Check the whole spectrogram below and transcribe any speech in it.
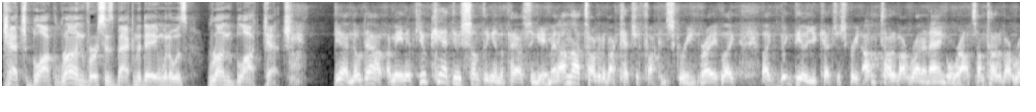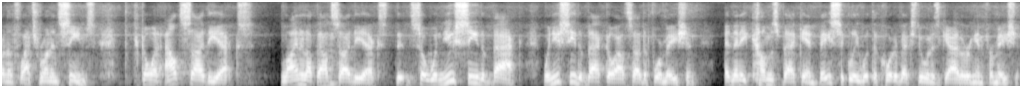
catch, block, run versus back in the day when it was run, block, catch. Yeah, no doubt. I mean, if you can't do something in the passing game, and I'm not talking about catch a fucking screen, right? Like, like big deal, you catch a screen. I'm talking about running angle routes. I'm talking about running flats, running seams, going outside the X, lining up mm-hmm. outside the X. So when you see the back, when you see the back go outside the formation, and then he comes back in. Basically, what the quarterback's doing is gathering information.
